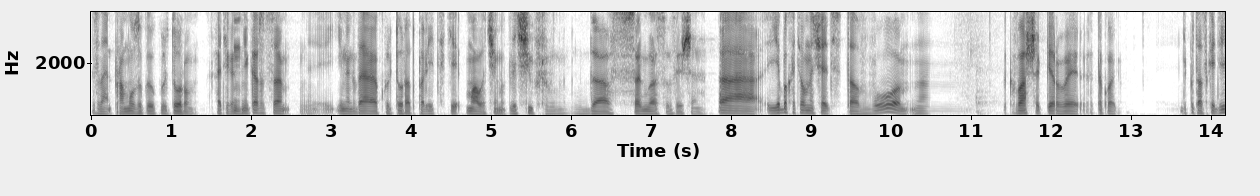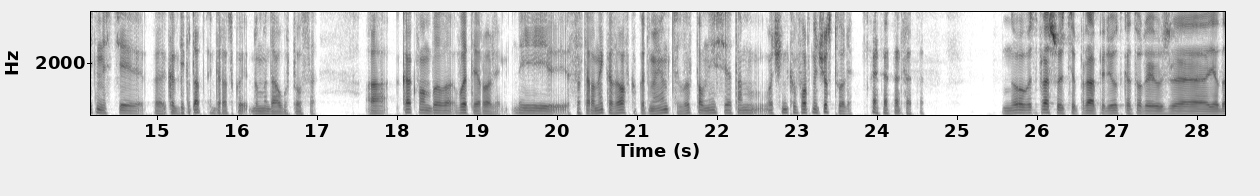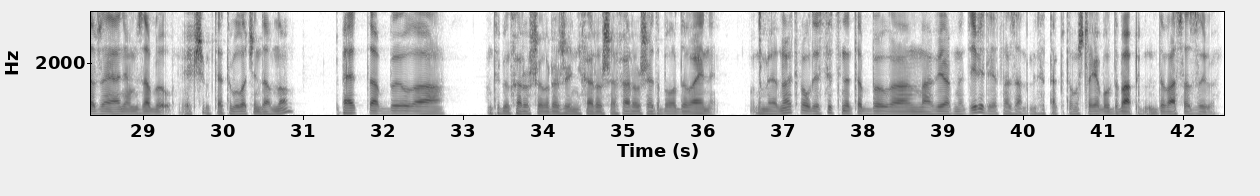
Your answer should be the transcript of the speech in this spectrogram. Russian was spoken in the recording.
не знаю, про музыку и культуру. Хотя, как мне кажется, иногда культура от политики мало чем отличима. Да, согласен совершенно. А, я бы хотел начать с того, к вашей первой такой депутатской деятельности, э, как депутат городской думы Даугавпилса. А как вам было в этой роли? И со стороны казалось, в какой-то момент вы вполне себя там очень комфортно чувствовали. Ну, вы спрашиваете про период, который уже я даже о нем забыл. В общем-то, это было очень давно. Это было... Такое хорошее выражение, хорошее, хорошее. Это было до войны. Но это было действительно, это было, наверное, 9 лет назад, где-то так, потому что я был два, два созыва.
